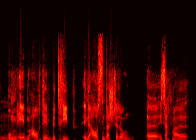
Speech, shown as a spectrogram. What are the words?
mhm. um eben auch den Betrieb in der Außendarstellung, äh, ich sag mal,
